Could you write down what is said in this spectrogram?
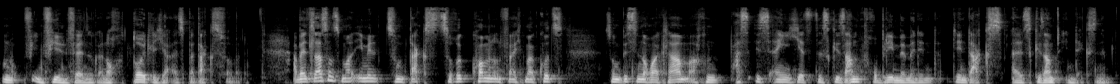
und in vielen Fällen sogar noch deutlicher als bei DAX-Firmen. Aber jetzt lass uns mal Emil zum DAX zurückkommen und vielleicht mal kurz so ein bisschen nochmal klar machen, was ist eigentlich jetzt das Gesamtproblem, wenn man den, den DAX als Gesamtindex nimmt?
